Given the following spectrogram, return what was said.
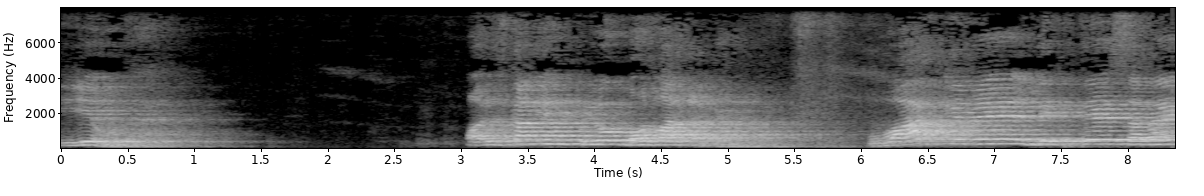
ये होता है और इसका भी हम प्रयोग बहुत बार करते हैं वाक्य में लिखते समय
